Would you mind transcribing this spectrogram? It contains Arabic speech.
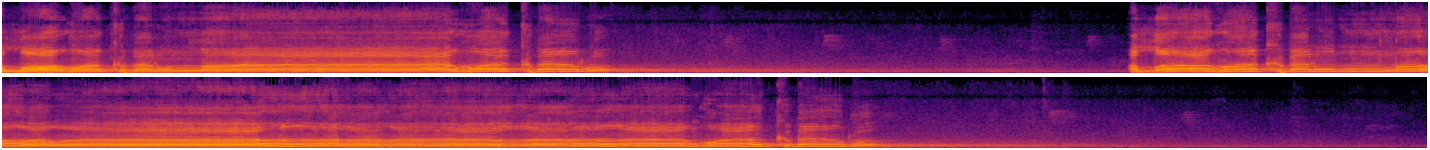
الله أكبر الله أكبر الله أكبر الله أكبر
